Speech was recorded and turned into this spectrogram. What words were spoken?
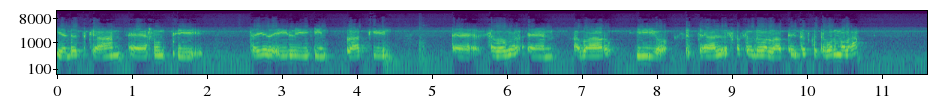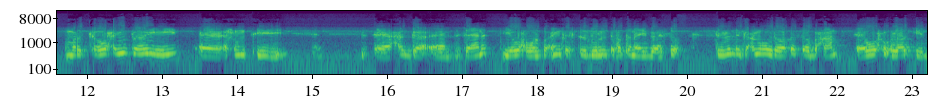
iyo dadkaan runtii tayada ay leeyihiin laakiin sababa abaaro iyo fatahaado iska soo daba laabtay. Dadku tabar ma lahan. Marka waxay u baahan yihiin runtii xagga zaanad iyo wax walba. Inkastoo dawladdu haddana ay baahiso dawladda gacmahooda waa ka soo baxaan laakiin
